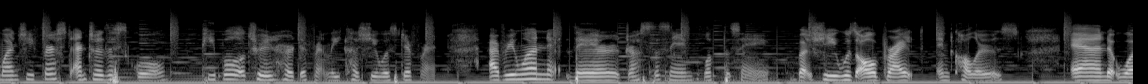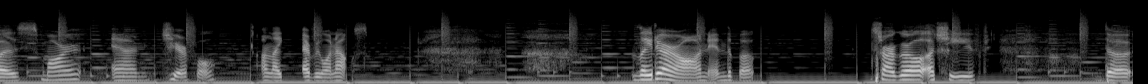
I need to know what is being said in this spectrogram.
when she first entered the school, people treated her differently because she was different. Everyone there dressed the same, looked the same, but she was all bright in colors and was smart and cheerful, unlike everyone else. Later on in the book, Stargirl achieved the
